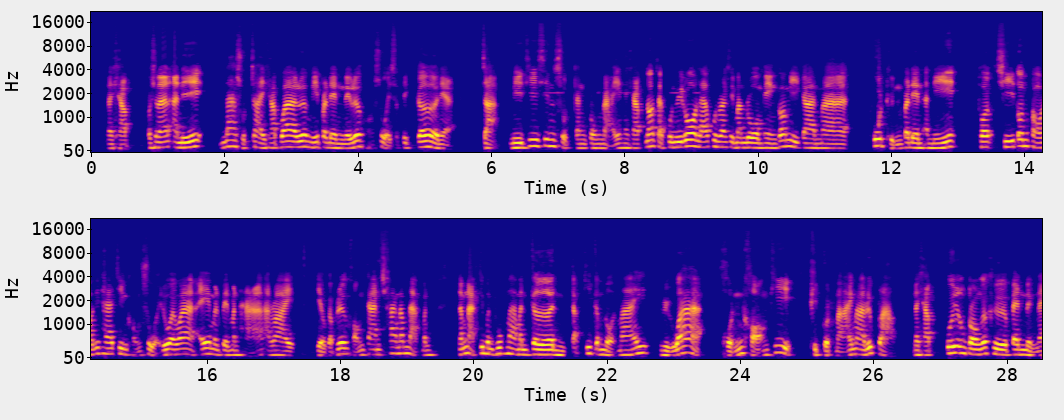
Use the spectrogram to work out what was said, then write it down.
ๆนะครับ เพราะฉะนั้นอันนี้น่าสนใจครับว่าเรื่องนี้ประเด็นในเรื่องของสวยสติกเกอร์เนี่ย จะมีที่สิ้นสุดกันตรงไหนนะครับ นอกจากคุณวิโรจน์แล้วคุณรังสิมันโรมเองก็มีการมาพูดถึงประเด็นอันนี้ชี้ต้นตอที่แท้จริงของสวยด้วยว่า เอ๊ะมันเป็นปัญหาอะไรเกี่ยวกับเรื่องของการชั่งน้ำหนักมันน้ำหนักที่บรรทุกมามันเกินกับที่กำหนดไหมหรือว่าขนของที่ผิดกฎหมายมาหรือเปล่านะครับพูดตรงๆก็คือเป็นหนึ่งใน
